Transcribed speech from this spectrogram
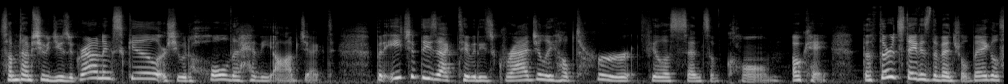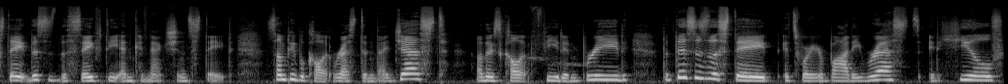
Sometimes she would use a grounding skill or she would hold a heavy object. But each of these activities gradually helped her feel a sense of calm. Okay, the third state is the ventral vagal state. This is the safety and connection state. Some people call it rest and digest. Others call it feed and breed. But this is the state, it's where your body rests, it heals,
